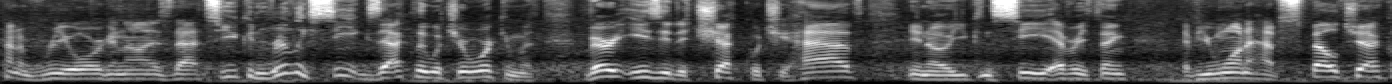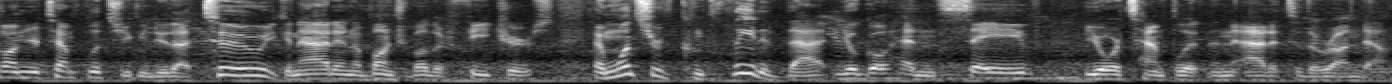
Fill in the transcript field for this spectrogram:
kind of reorganize that so you can really see exactly what you're working with. Very easy to check what you have. You know, you can see everything. If you want to have spell check on your templates, you can do that too. You can add in a bunch of other features. And once you've completed that, you'll go ahead and save your template and add it to the rundown.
